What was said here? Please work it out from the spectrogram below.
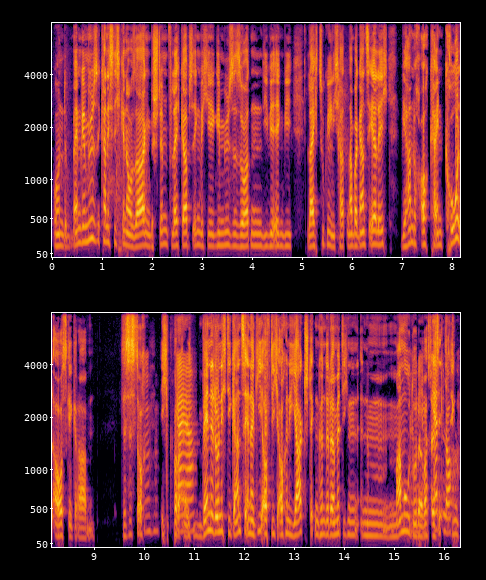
Und beim Gemüse kann ich es nicht genau sagen. Bestimmt, vielleicht gab es irgendwelche Gemüsesorten, die wir irgendwie leicht zugänglich hatten. Aber ganz ehrlich, wir haben doch auch keinen Kohl ausgegraben. Das ist doch, mhm. ich, Ja, ja. ich wende doch nicht die ganze Energie auf, die ich auch in die Jagd stecken könnte, damit ich einen, einen Mammut oder was weiß ich. Erdloch. irgend-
